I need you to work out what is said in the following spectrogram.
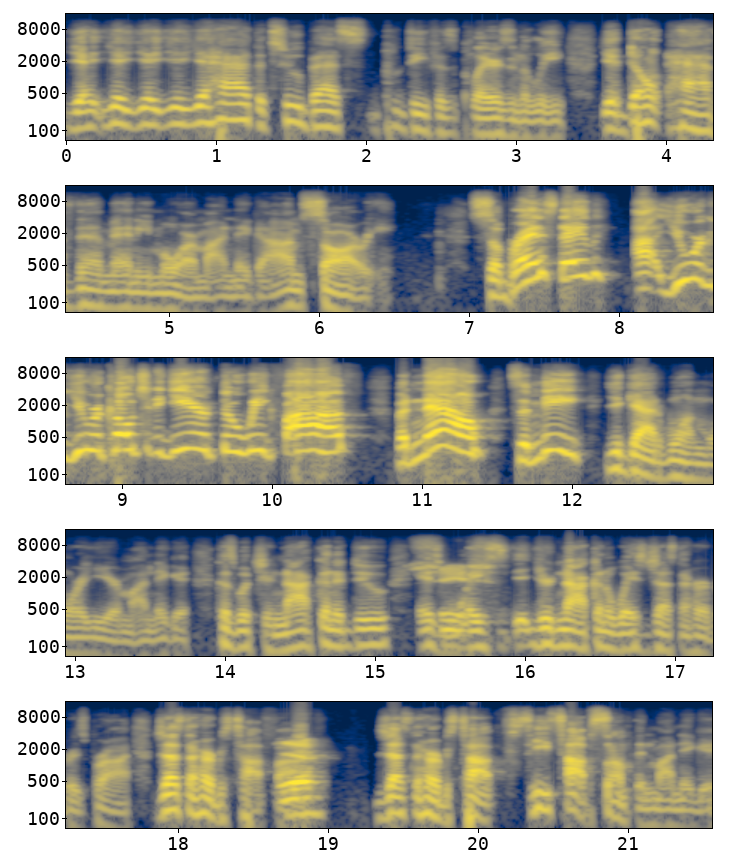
Yeah, yeah, yeah, yeah. You had the two best defensive players in the league. You don't have them anymore, my nigga. I'm sorry. So Brandon Staley, uh, you were you were coach of the year through week five, but now to me, you got one more year, my nigga. Because what you're not gonna do is waste. You're not gonna waste Justin Herbert's prime. Justin Herbert's top five. Yeah. Justin Herbert's top. He's top something, my nigga.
